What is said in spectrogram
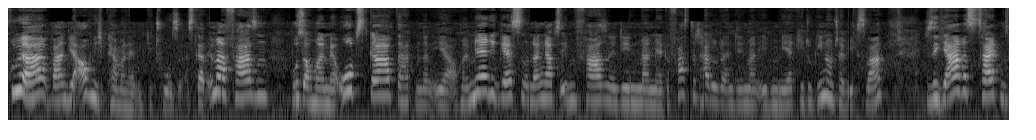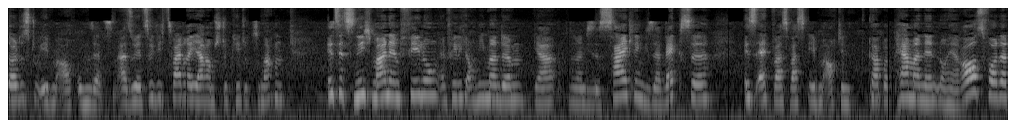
früher waren wir auch nicht permanent in Ketose. Es gab immer Phasen, wo es auch mal mehr Obst gab, da hat man dann eher auch mal mehr gegessen und dann gab es eben Phasen, in denen man mehr gefastet hat oder in denen man eben mehr ketogen unterwegs war diese Jahreszeiten solltest du eben auch umsetzen. Also jetzt wirklich zwei, drei Jahre am Stück Keto zu machen, ist jetzt nicht meine Empfehlung, empfehle ich auch niemandem, ja, sondern dieses Cycling, dieser Wechsel ist etwas, was eben auch den Körper permanent neu herausfordert,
